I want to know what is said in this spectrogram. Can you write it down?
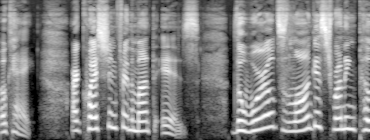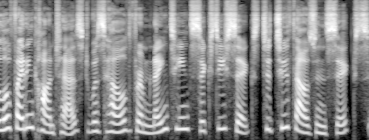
Okay, our question for the month is The world's longest running pillow fighting contest was held from 1966 to 2006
